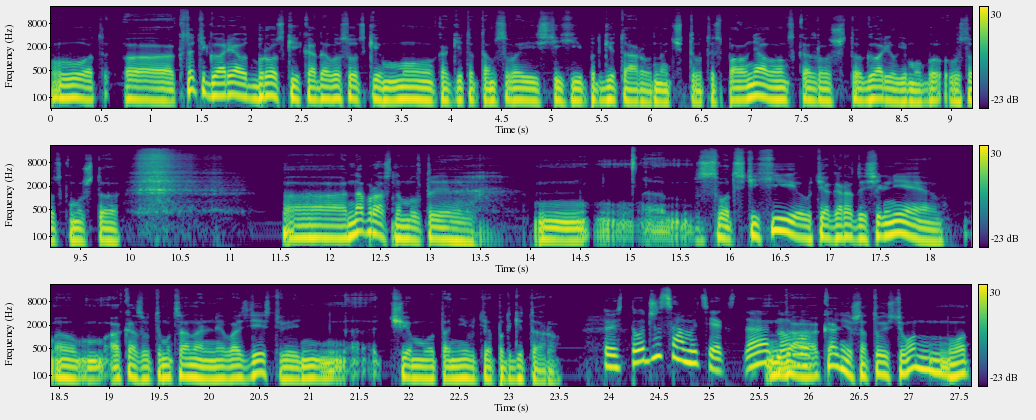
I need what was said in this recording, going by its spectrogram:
Вот. Э, кстати говоря, вот Бродский, когда Высоцкий ему какие-то там свои стихи под гитару, значит, вот исполнял, он сказал, что говорил ему Высоцкому, что напрасно, мол, ты вот стихи у тебя гораздо сильнее оказывают эмоциональное воздействие, чем вот они у тебя под гитару. То есть тот же самый текст, да? Но... Да, конечно. То есть он, вот,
